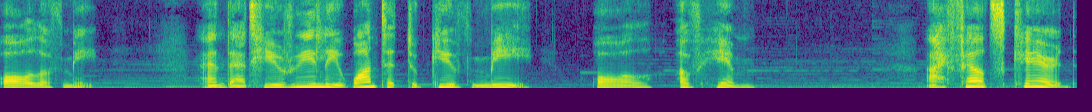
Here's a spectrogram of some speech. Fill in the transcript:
all of me and that he really wanted to give me all of him. I felt scared,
